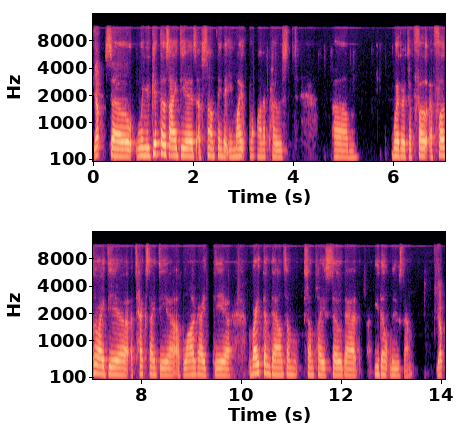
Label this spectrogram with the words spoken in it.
Yep. So when you get those ideas of something that you might want to post, um, whether it's a photo, a photo idea, a text idea, a blog idea, write them down some someplace so that you don't lose them. Yep.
